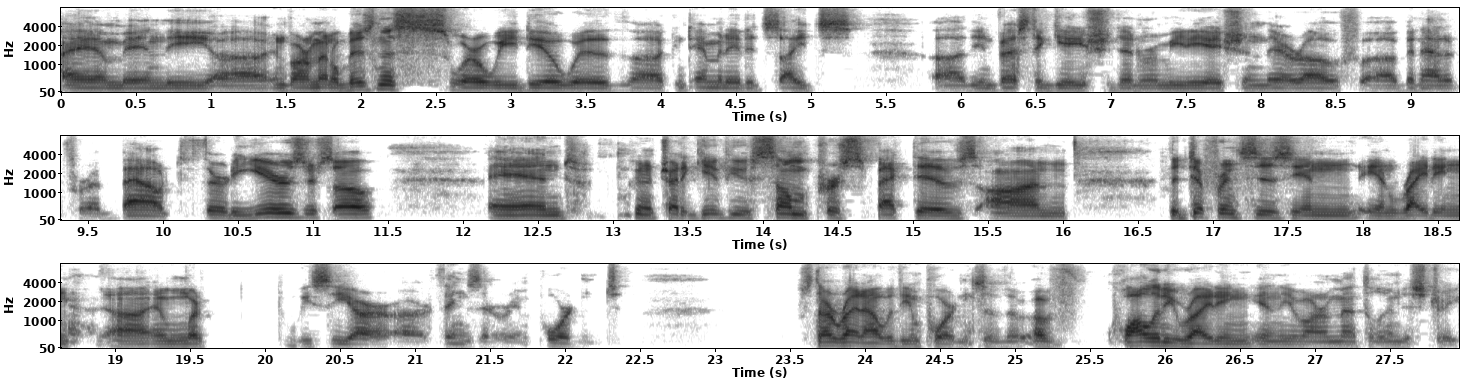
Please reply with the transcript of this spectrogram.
I am in the uh, environmental business where we deal with uh, contaminated sites, uh, the investigation and remediation thereof. I've uh, been at it for about 30 years or so. And I'm going to try to give you some perspectives on the differences in, in writing uh, and what we see are, are things that are important start right out with the importance of the of quality writing in the environmental industry.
